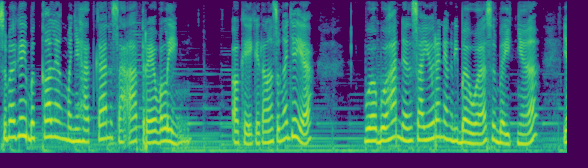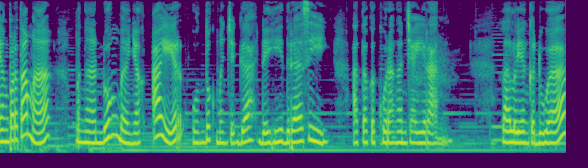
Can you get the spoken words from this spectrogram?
sebagai bekal yang menyehatkan saat traveling. Oke, kita langsung aja ya. Buah-buahan dan sayuran yang dibawa sebaiknya yang pertama, mengandung banyak air untuk mencegah dehidrasi atau kekurangan cairan. Lalu yang kedua,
